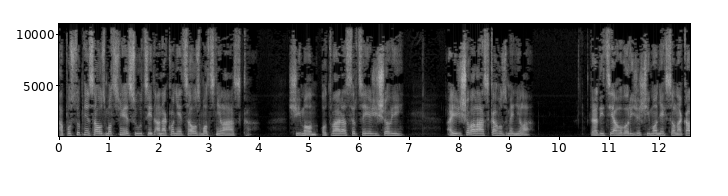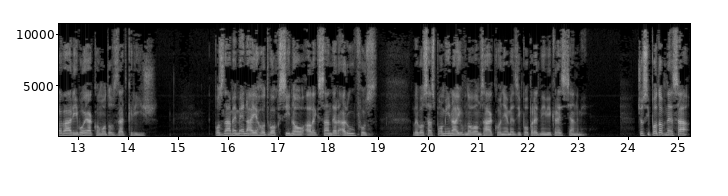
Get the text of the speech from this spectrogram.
A postupne sa ho zmocňuje súcit a nakoniec sa ho zmocní láska. Šimon otvára srdce Ježišovi a Ježišova láska ho zmenila – Tradícia hovorí, že Šimon nechcel na Kalvárii vojakom odovzdať kríž. Poznáme mena jeho dvoch synov, Alexander a Rufus, lebo sa spomínajú v Novom zákone medzi poprednými kresťanmi. Čo si podobné sa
